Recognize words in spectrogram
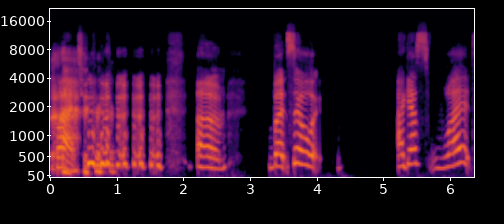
But um but so I guess what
